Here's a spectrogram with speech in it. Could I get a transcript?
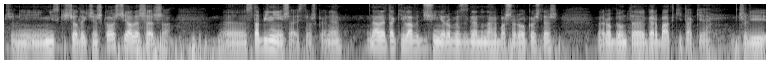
Czyli niski środek ciężkości, ale szersza. E, Stabilniejsza jest troszkę, nie? No ale takich lawet dzisiaj nie robią ze względu na chyba szerokość też. Robią te garbatki takie, czyli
